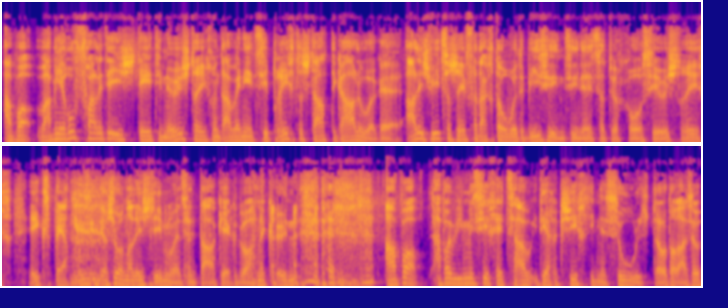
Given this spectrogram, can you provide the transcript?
aber was mir auffällt ist, steht in Österreich, und auch wenn ich jetzt die Berichterstattung anschaue, alle Schweizer Chefredakteure, die dabei sind, sind jetzt natürlich grosse Österreich-Experten, sind ja Journalisten immer, wenn sie einen Tag irgendwo können. aber, aber wie man sich jetzt auch in dieser Geschichte suhlt, oder? Also,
